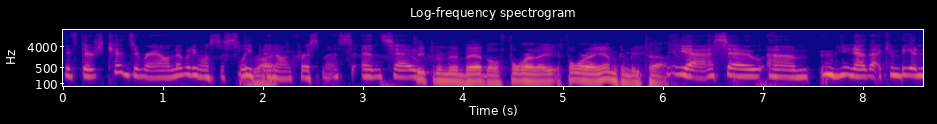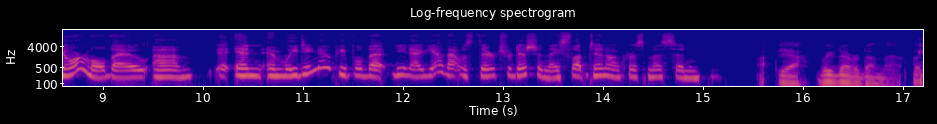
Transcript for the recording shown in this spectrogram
if there's kids around, nobody wants to sleep Right. in on Christmas, and so Keeping them in bed till four a four a.m. can be tough. Yeah, so um, you know that can be a normal though, um, and and we do know people that you know, yeah, that was their tradition. They slept in on Christmas, and Yeah, we've never done that, but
